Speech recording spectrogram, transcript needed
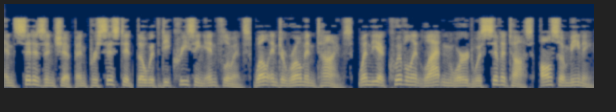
and citizenship and persisted though with decreasing influence well into Roman times, when the equivalent Latin word was civitas, also meaning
